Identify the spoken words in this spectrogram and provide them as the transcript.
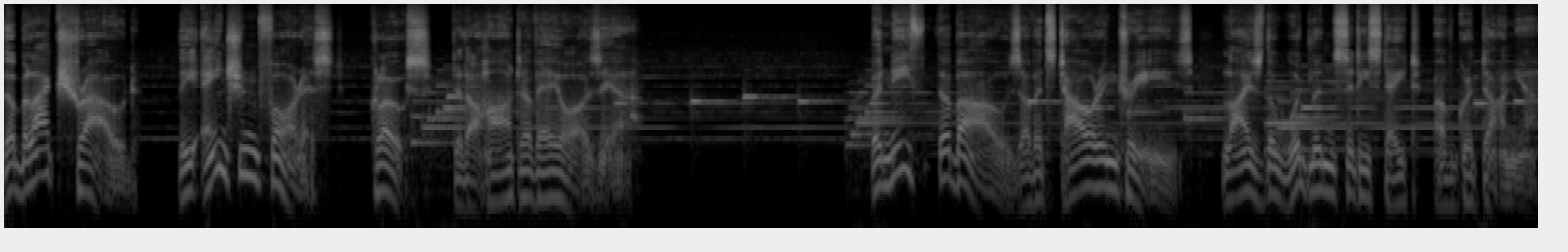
The Black Shroud, the ancient forest, close to the heart of Eorzea. Beneath the boughs of its towering trees lies the woodland city-state of Gridania.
